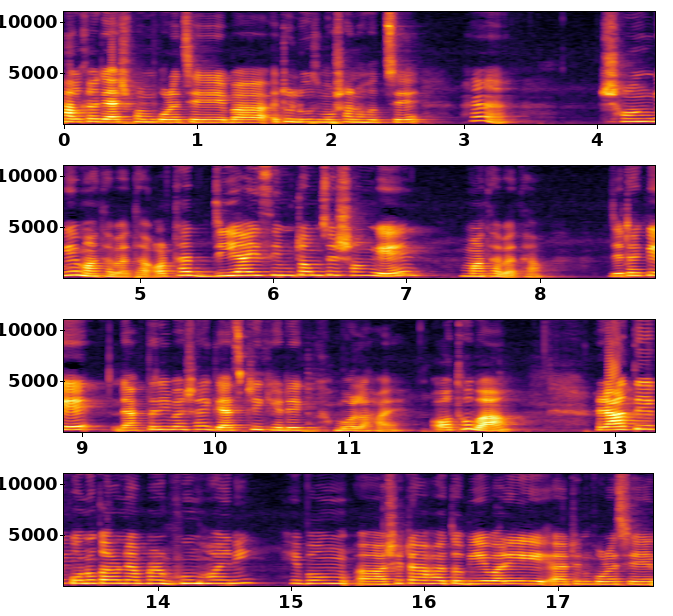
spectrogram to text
হালকা গ্যাস ফর্ম করেছে বা একটু লুজ মোশন হচ্ছে হ্যাঁ? সঙ্গে মাথা ব্যথা, অর্থাৎ জিআই সিমটমসের সঙ্গে মাথা ব্যথা, যেটাকে ডাক্তারি ভাষায় গ্যাস্ট্রিক হেডেক বলা হয়। অথবা রাতে কোনো কারণে আপনার ঘুম হয়নি এবং সেটা হয়তো বিয়েবাড়ি অ্যাটেন্ড করেছেন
